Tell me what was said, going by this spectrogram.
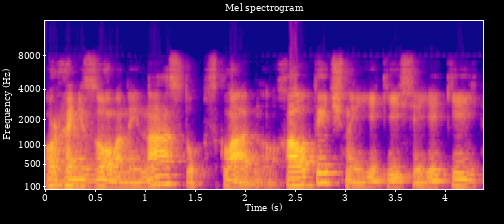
організований наступ складно, хаотичний якийсь, який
